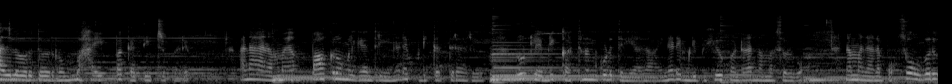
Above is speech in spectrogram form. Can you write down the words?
அதில் ஒருத்தர் ரொம்ப ஹைப்பாக கத்திட்டுருப்பாரு. ஆனால் நம்ம பார்க்குறவங்களுக்கு என்ன தெரியும்? என்னடா இப்படி கத்துறாரு? ரோட்டில் எப்படி கத்துணுன்னு கூட தெரியாதா? என்னடா இப்படி பிஹேவ் பண்ணுறாரு நம்ம சொல்லுவோம். நம்ம நினைப்போம். ஸோ ஒவ்வொரு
